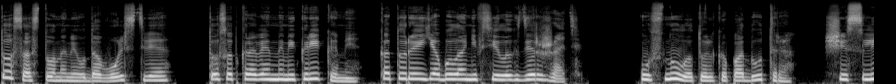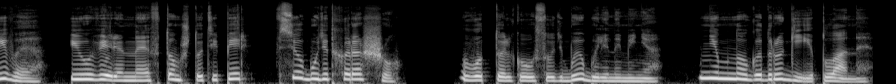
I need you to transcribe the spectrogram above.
то со стонами удовольствия, то с откровенными криками, которые я была не в силах сдержать. Уснула только под утро, счастливая и уверенная в том, что теперь все будет хорошо. Вот только у судьбы были на меня немного другие планы.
